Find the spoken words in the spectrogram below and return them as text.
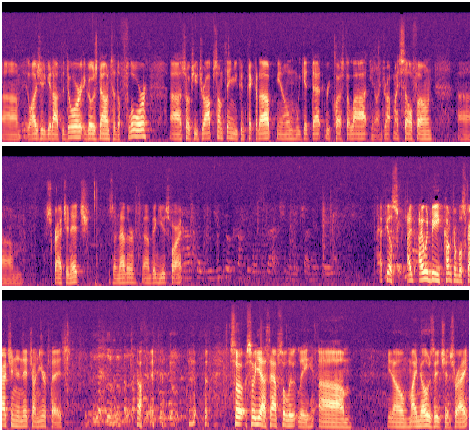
Um, it allows you to get out the door. It goes down to the floor. Uh, so if you drop something, you can pick it up. You know, we get that request a lot. You know, I dropped my cell phone. Um, scratch and itch is another uh, big use for it. Ask, like, would you feel comfortable scratching an itch on your face? I feel I, I would be comfortable scratching an itch on your face. so so yes, absolutely. Um, you know, my nose itches, right?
